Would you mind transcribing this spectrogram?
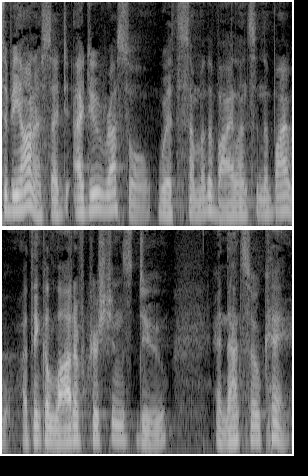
to be honest, I, I do wrestle with some of the violence in the Bible. I think a lot of Christians do, and that's okay.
